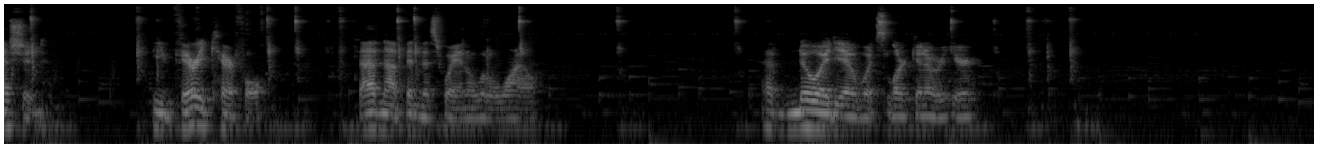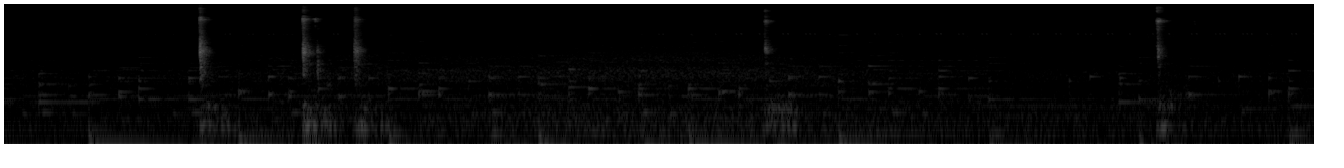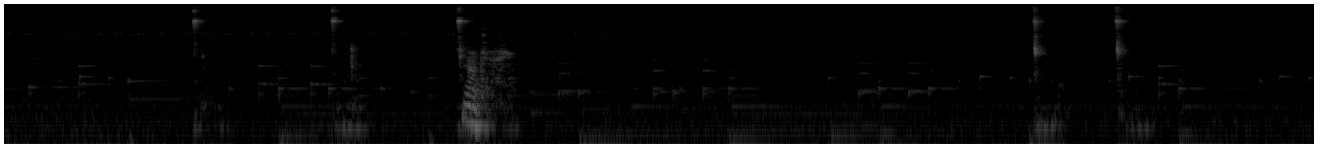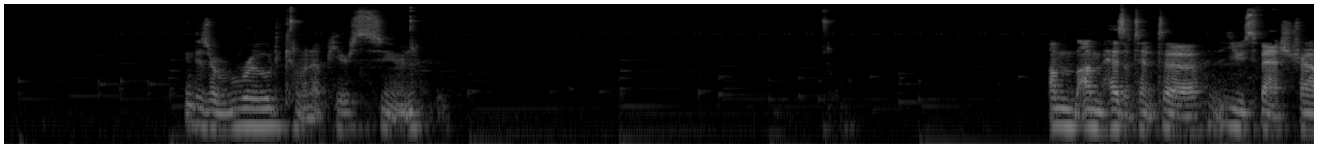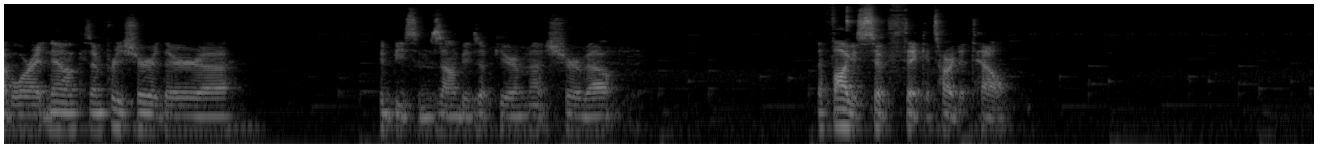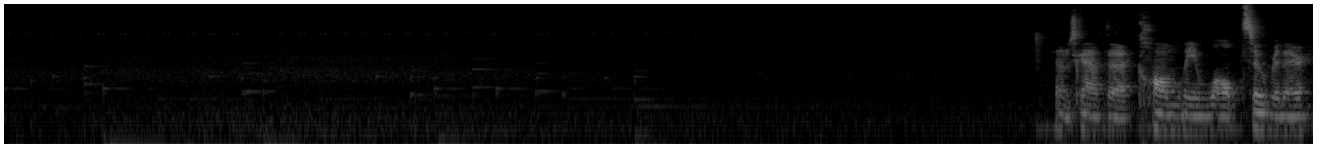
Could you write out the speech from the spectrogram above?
I should be very careful. I have not been this way in a little while. I have no idea what's lurking over here. Okay. I think there's a road coming up here soon. I'm I'm hesitant to use fast travel right now because I'm pretty sure there uh, could be some zombies up here. I'm not sure about. The fog is so thick, it's hard to tell. I'm just gonna have to calmly waltz over there.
